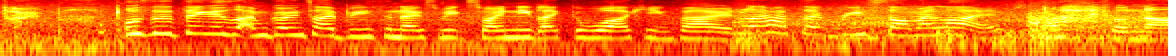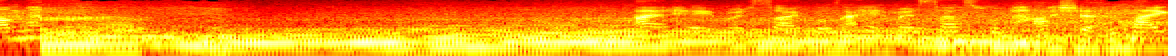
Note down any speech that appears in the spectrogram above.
phone back. Also the thing is, I'm going to Ibiza next week, so I need like a working phone. Will I have to like restart my life? Ah, I feel numb. I hate motorcycles. I hate motorcycles with passion. Like,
